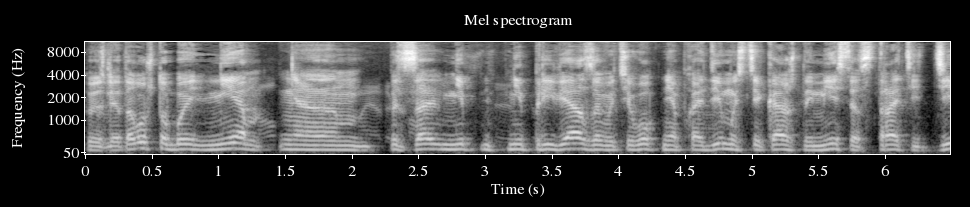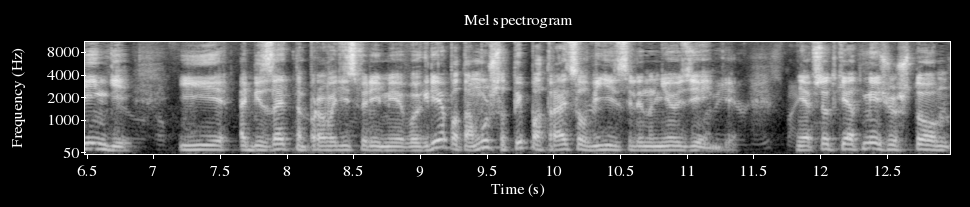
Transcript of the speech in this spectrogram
То есть для того, чтобы не, э, за, не, не привязывать его к необходимости каждый месяц тратить деньги и обязательно проводить время в игре, потому что ты потратил, видите ли, на нее деньги. Я все-таки отмечу, что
